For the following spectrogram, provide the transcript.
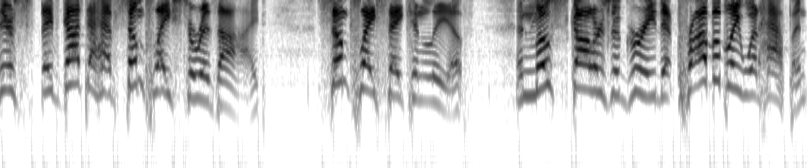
there's, they've got to have some place to reside, some place they can live. And most scholars agree that probably what happened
